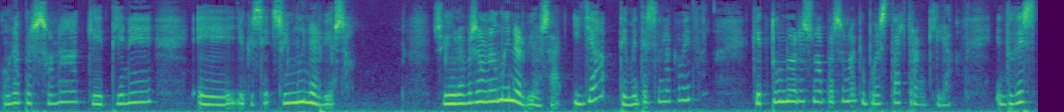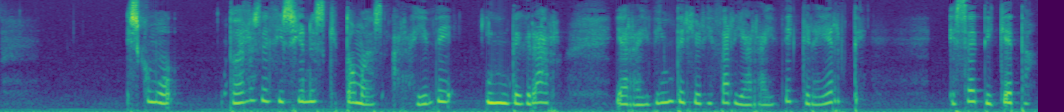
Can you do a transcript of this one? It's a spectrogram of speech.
una persona que tiene, eh, yo qué sé, soy muy nerviosa. Soy una persona muy nerviosa y ya te metes en la cabeza que tú no eres una persona que puede estar tranquila. Entonces, es como todas las decisiones que tomas a raíz de integrar y a raíz de interiorizar y a raíz de creerte esa etiqueta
